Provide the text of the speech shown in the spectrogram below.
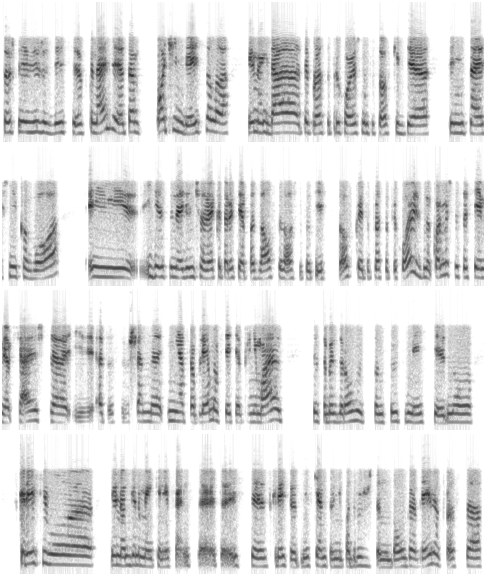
то, что я вижу здесь, э, в Канаде, это очень весело. Иногда ты просто приходишь на тусовки, где ты не знаешь никого, И единственный один человек, который тебя позвал, сказал, что тут есть тусовка, и ты просто приходишь, знакомишься со всеми, общаешься, и это совершенно не проблема, все тебя принимают, все с тобой здороваются, танцуют вместе, но, скорее всего, you're not gonna make any friends there. То есть, э, скорее всего, ты ни с кем-то не подружишься на долгое время, просто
